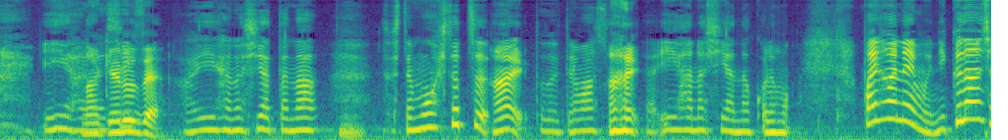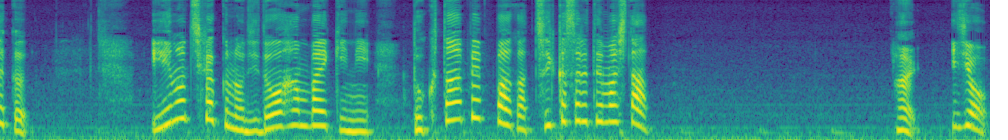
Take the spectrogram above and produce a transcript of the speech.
いい話。泣けるぜ。あいい話やったな、ん。そしてもう一つはい。届いてます、はい。やいい話やなこれも。パイハーネーム肉男爵。家の近くの自動販売機にドクターペッパーが追加されてました。はい。以上。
